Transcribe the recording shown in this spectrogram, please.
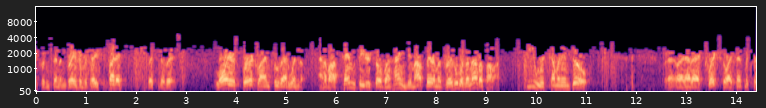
I couldn't send engraved invitations. But it's... Listen to this. Lawyer Spur climbed through that window, and about ten feet or so behind him, out there in the drizzle, was another fella. He was coming in, too. well, I had to act quick, so I sent Mr.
